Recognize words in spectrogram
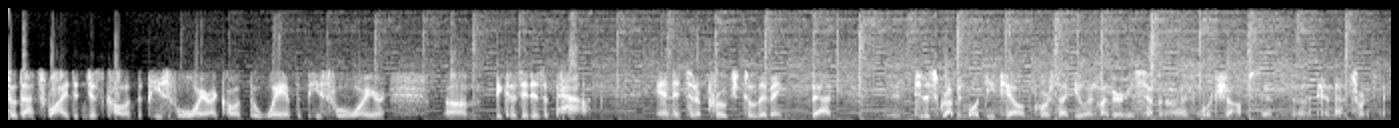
So that's why I didn't just call it the peaceful warrior. I call it the way of the peaceful warrior um, because it is a path and it's an approach to living that to describe in more detail of course i do in my various seminars workshops and uh, and that sort of thing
